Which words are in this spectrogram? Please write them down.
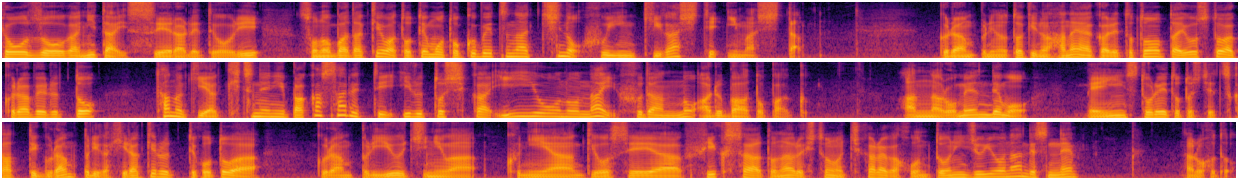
胸像が2体据えられておりその場だけはとても特別な地の雰囲気がしていましたグランプリの時の華やかで整った様子とは比べるとタヌキやキツネに化かされているとしか言いようのない普段のアルバートパーク。あんな路面でもメインストレートとして使ってグランプリが開けるってことはグランプリ誘致には国や行政やフィクサーとなる人の力が本当に重要なんですね。なるほど。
